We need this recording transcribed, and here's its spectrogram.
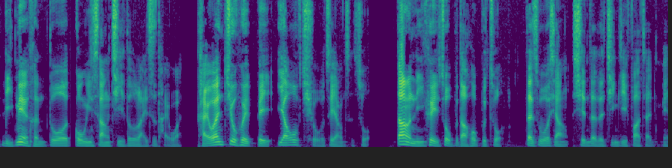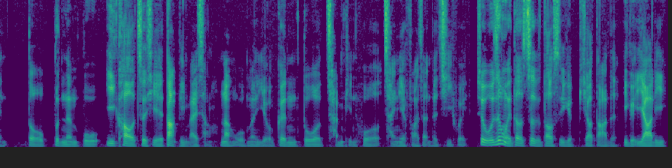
里面很多供应商其实都来自台湾，台湾就会被要求这样子做。当然你可以做不到或不做，但是我想现在的经济发展里面都不能不依靠这些大品牌厂，让我们有更多产品或产业发展的机会。所以我认为到这个倒是一个比较大的一个压力。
